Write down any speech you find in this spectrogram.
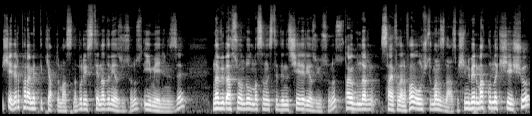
şeyleri parametrik yaptım aslında. Buraya sitenin adını yazıyorsunuz e-mailinizi navigasyonda olmasını istediğiniz şeyleri yazıyorsunuz. Tabi bunların sayfalarını falan oluşturmanız lazım. Şimdi benim aklımdaki şey şu.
